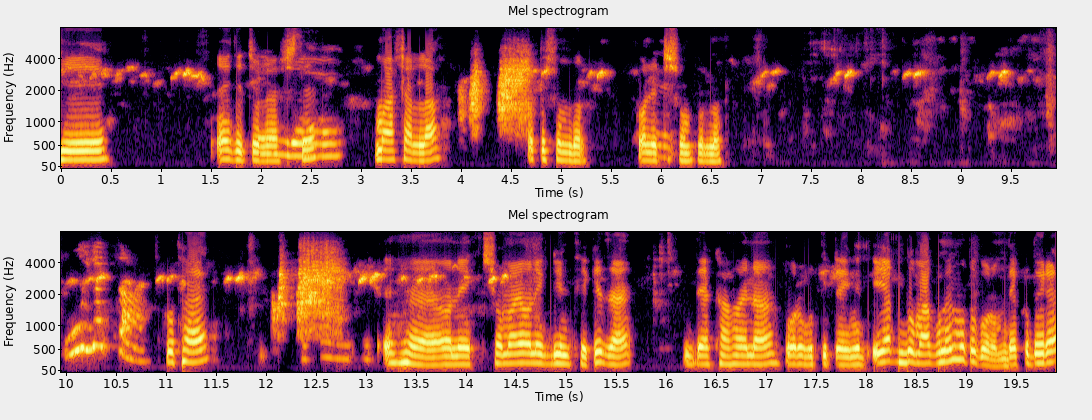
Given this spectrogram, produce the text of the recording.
যে এই যে চলে আসছে। মাশাল্লাহ কত সুন্দর। কোয়ালিটি সম্পূর্ণ ওই একটা কোথায়? হ্যাঁ অনেক সময়, অনেক দিন থেকে যায়। দেখা হয় না পরবর্তী টাইমে একদম আগুনের মতো গরম, দেখো দইরা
